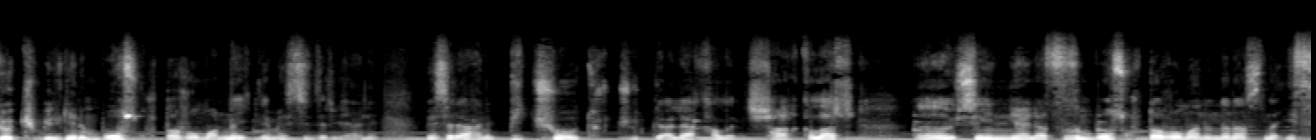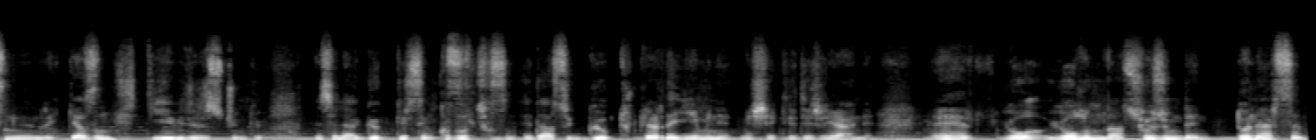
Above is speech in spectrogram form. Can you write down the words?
Gök Bilge'nin Bozkurtlar romanına eklemesidir yani. Mesela hani birçoğu Türkçülükle alakalı şarkılar e, Hüseyin Nihal Atsız'ın Bozkurtlar romanından aslında esinlenerek yazılmış diyebiliriz çünkü. Mesela gök girsin kızıl çıksın edası Göktürklerde yemin etme şeklidir yani. Eğer yol- yolumdan sözümden dönersem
